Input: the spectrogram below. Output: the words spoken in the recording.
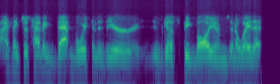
I think just having that voice in his ear is going to speak volumes in a way that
